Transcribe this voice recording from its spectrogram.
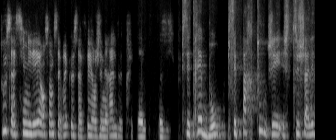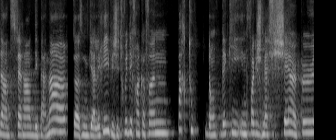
tous assimilés ensemble, c'est vrai que ça fait en général de très belles. C'est très beau. C'est partout. Je suis allée dans différents dépanneurs, dans une galerie, puis j'ai trouvé des francophones partout. Donc, dès qu'une fois que je m'affichais un peu,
